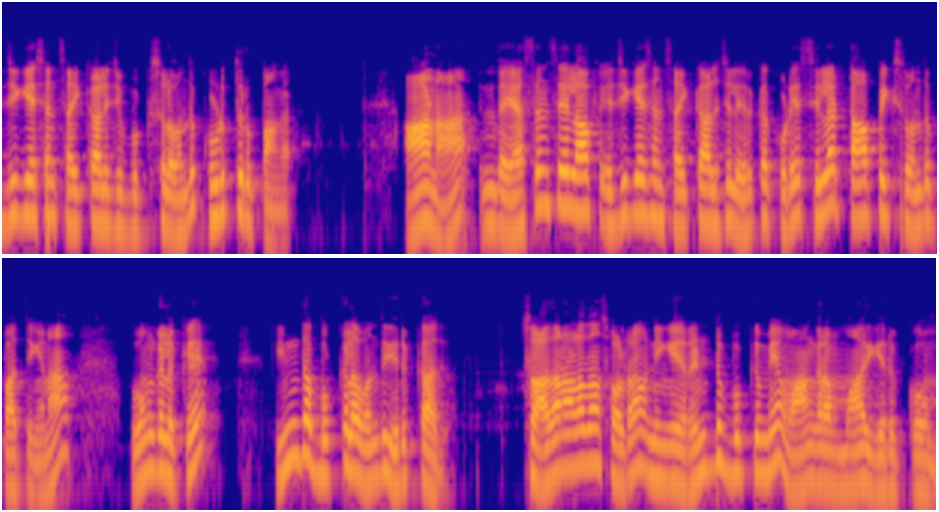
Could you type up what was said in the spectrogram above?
education psychology புக்ஸில் வந்து கொடுத்துருப்பாங்க ஆனால் இந்த எசன்சியல் ஆஃப் எஜுகேஷன் சைக்காலஜியில் இருக்கக்கூடிய சில டாபிக்ஸ் வந்து பார்த்தீங்கன்னா, உங்களுக்கு இந்த புக்கில் வந்து இருக்காது. ஸோ அதனால தான் சொல்கிறேன் நீங்கள் ரெண்டு புக்குமே வாங்குற மாதிரி இருக்கும்.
